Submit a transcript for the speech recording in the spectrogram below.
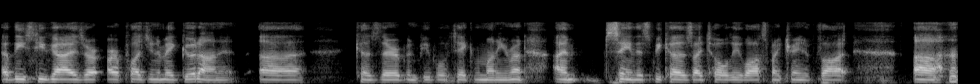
At least you guys are, are pledging to make good on it. Because there have been people who've taken the money and run. I'm saying this because I totally lost my train of thought. Uh,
